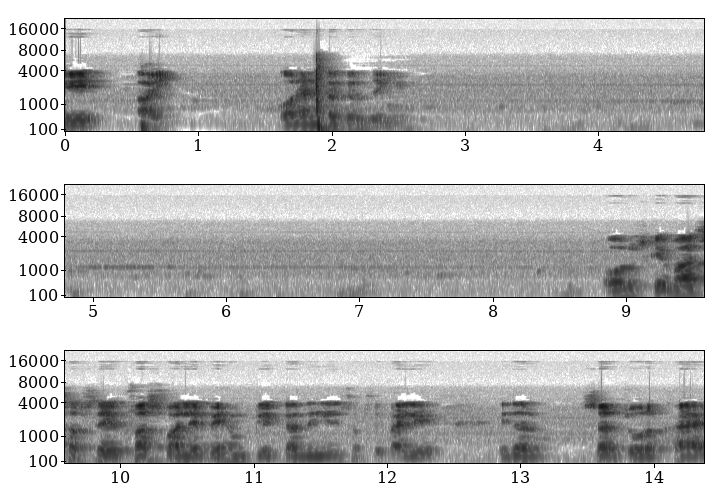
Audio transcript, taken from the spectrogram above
ए आई और एंटर कर देंगे। और उसके बाद सबसे फ़र्स्ट वाले पे हम क्लिक कर देंगे। सबसे पहले इधर सर्च हो रखा है।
